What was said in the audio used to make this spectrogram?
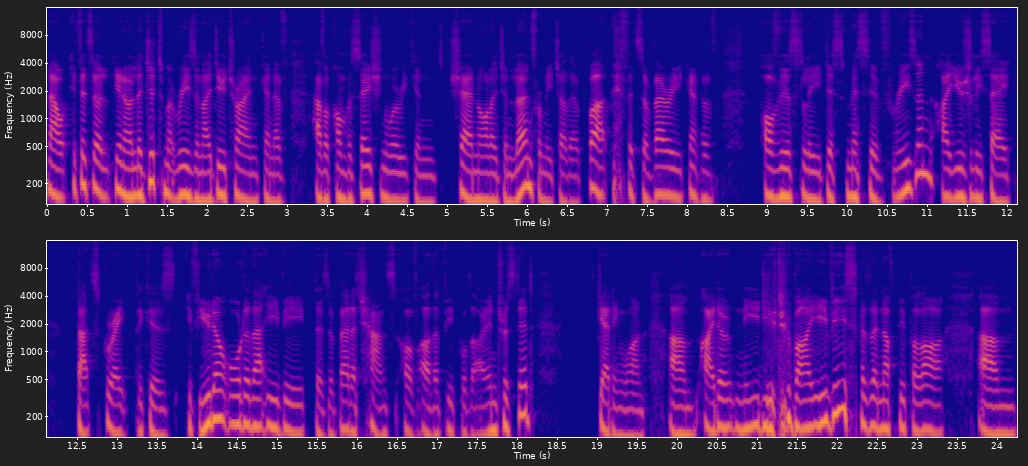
Now, if it's a you know legitimate reason, I do try and kind of have a conversation where we can share knowledge and learn from each other. But if it's a very kind of obviously dismissive reason, I usually say, that's great because if you don't order that EV, there's a better chance of other people that are interested getting one. Um, I don't need you to buy EVs because enough people are. Um,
